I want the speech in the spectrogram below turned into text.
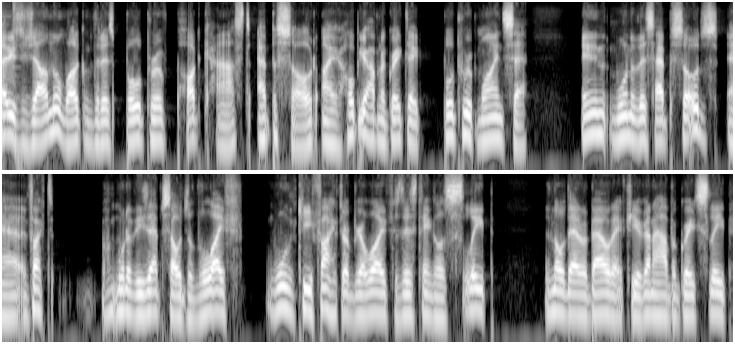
Ladies and gentlemen, welcome to this Bulletproof Podcast episode. I hope you're having a great day. Bulletproof Mindset. In one of these episodes, uh, in fact, one of these episodes of life, one key factor of your life is this thing called sleep. There's no doubt about it. If you're going to have a great sleep,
